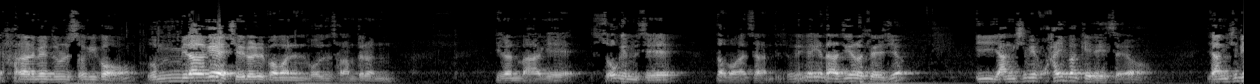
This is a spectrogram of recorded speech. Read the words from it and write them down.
하나님의 눈을 속이고 은밀하게 죄를 범하는 모든 사람들은 이런 마귀의 속임수에 넘어간 사람들이죠. 그러니까 이게 나중에는 어떻게 되죠? 이 양심이 화인받게 돼 있어요. 양심이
